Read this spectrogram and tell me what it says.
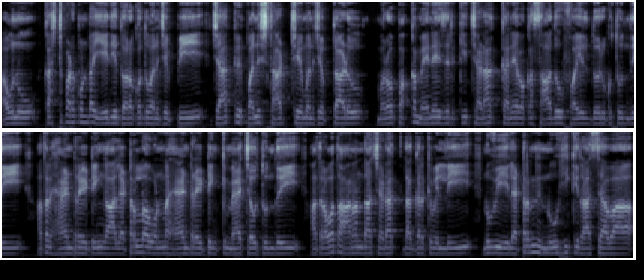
అవును కష్టపడకుండా ఏది దొరకదు అని చెప్పి జాక్ని పని స్టార్ట్ చేయమని చెప్తాడు. మరో పక్క మేనేజర్కి చడాక్ అనే ఒక సాధు ఫైల్ దొరుకుతుంది. అతని హ్యాండ్ రైటింగ్ ఆ లెటర్లో ఉన్న హ్యాండ్ రైటింగ్కి మ్యాచ్ అవుతుంది. ఆ తర్వాత ఆనంద చడాక్ దగ్గరకు వెళ్ళి నువ్వు ఈ లెటర్ని నూహికి రాశావా?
